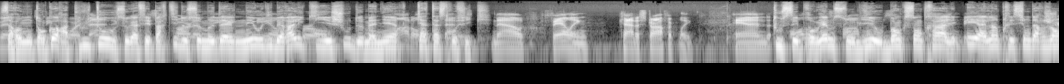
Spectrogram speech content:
Ça remonte encore à plus tôt. Cela fait partie de ce modèle néolibéral qui échoue de manière catastrophique. Tous ces problèmes sont liés aux banques centrales et à l'impression d'argent.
